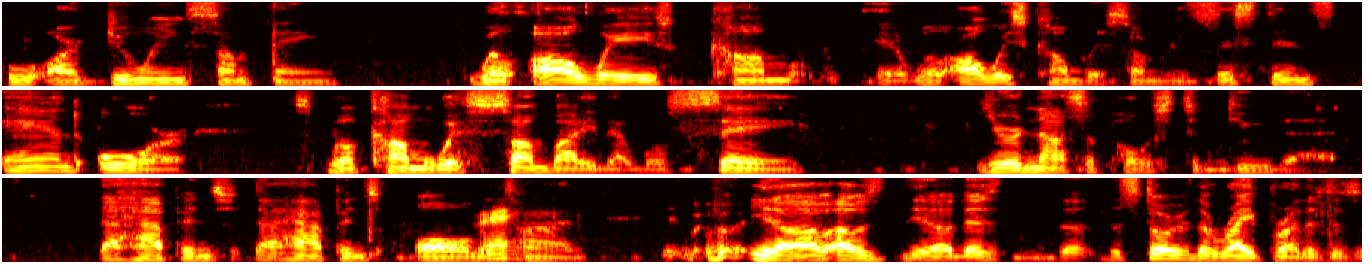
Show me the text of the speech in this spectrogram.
who are doing something will always come it will always come with some resistance and or will come with somebody that will say you're not supposed to do that. That happens that happens all the time. You know I, I, was you know there's the, the story of the wright brothers is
